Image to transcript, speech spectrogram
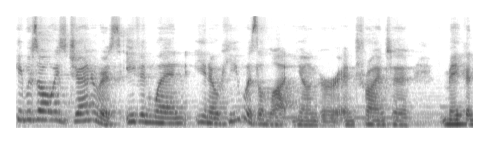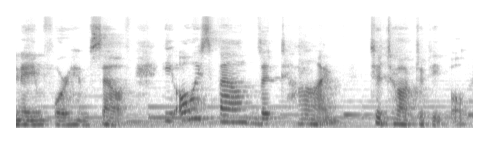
he was always generous, even when, you know, he was a lot younger and trying to make a name for himself. He always found the time to talk to people.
